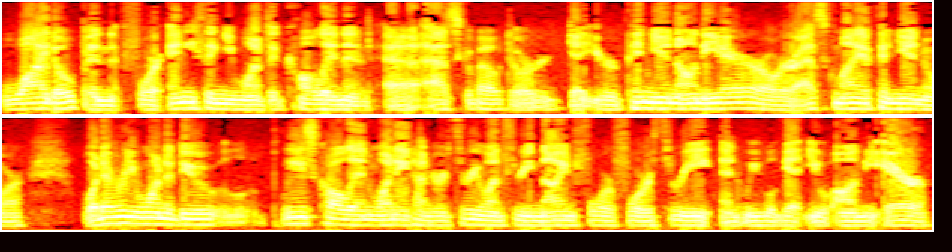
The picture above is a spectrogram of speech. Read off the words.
wide open for anything you want to call in and uh, ask about or get your opinion on the air or ask my opinion or whatever you want to do. Please call in 1-800-313-9443 and we will get you on the air.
